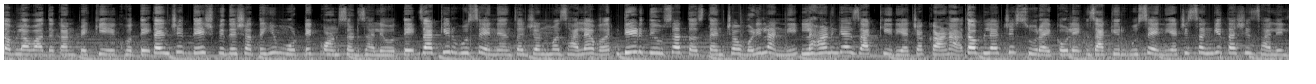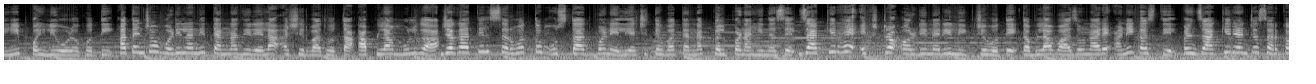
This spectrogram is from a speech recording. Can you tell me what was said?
तबला वादकांपैकी एक होते. त्यांचे देश विदेशातही मोठे कॉन्सर्ट झाले होते. जाकीर हुसेन यांचा जन्म झाल्यावर दीड दिवसातच त्यांच्या वडिलांनी लहानग्या जाकीर याच्या कानात तबल्याचे सूर ऐकवले. जाकीर हुसेन याची संगीताशी झालेली ही पहिली ओळख होती. हा त्यांच्या वडिलांनी त्यांना दिलेला आशीर्वाद होता. आपला मुलगा जगातील सर्वोत्तम उस्ताद बनेल याची तेव्हा त्यांना कल्पनाही नसेल. जाकीर हे एक्स्ट्रा ऑर्डिनरी लीगचे होते. तबला वाजवणारे अनेक असतील. पण जाकीर यांच्यासारखा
